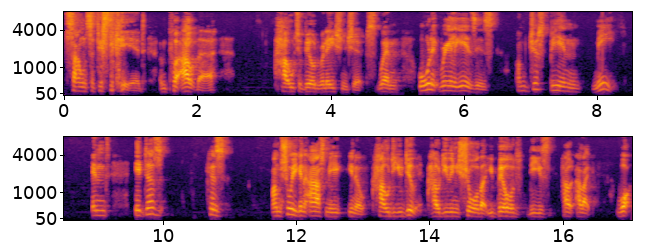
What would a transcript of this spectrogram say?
sound sophisticated and put out there how to build relationships when all it really is is I'm just being me. And it does, because I'm sure you're going to ask me, you know, how do you do it? How do you ensure that you build these, how, how like, what,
